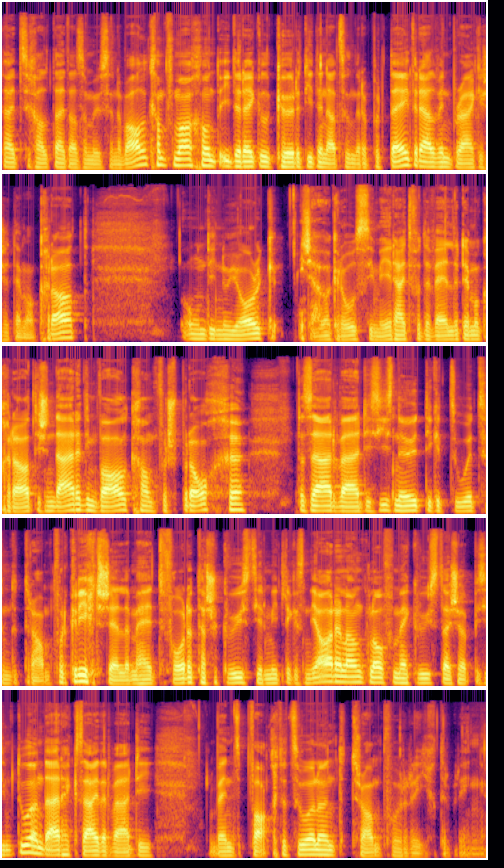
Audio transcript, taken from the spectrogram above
Der hat sich halt also müssen einen Wahlkampf machen und in der Regel gehören die dann auch zu einer Partei. Der Alvin Bragg ist ein Demokrat. Und in New York ist auch eine grosse Mehrheit der Wähler demokratisch. Und er hat im Wahlkampf versprochen, dass er werde sein Nötige tun, um den Trump vor Gericht zu stellen. Man hat vorher schon gewusst, die Ermittlungen sind jahrelang gelaufen, man hat gewusst, da ist etwas im Tun und er hat gesagt, er werde, wenn es die Fakten zulassen, Trump vor den Richter bringen.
